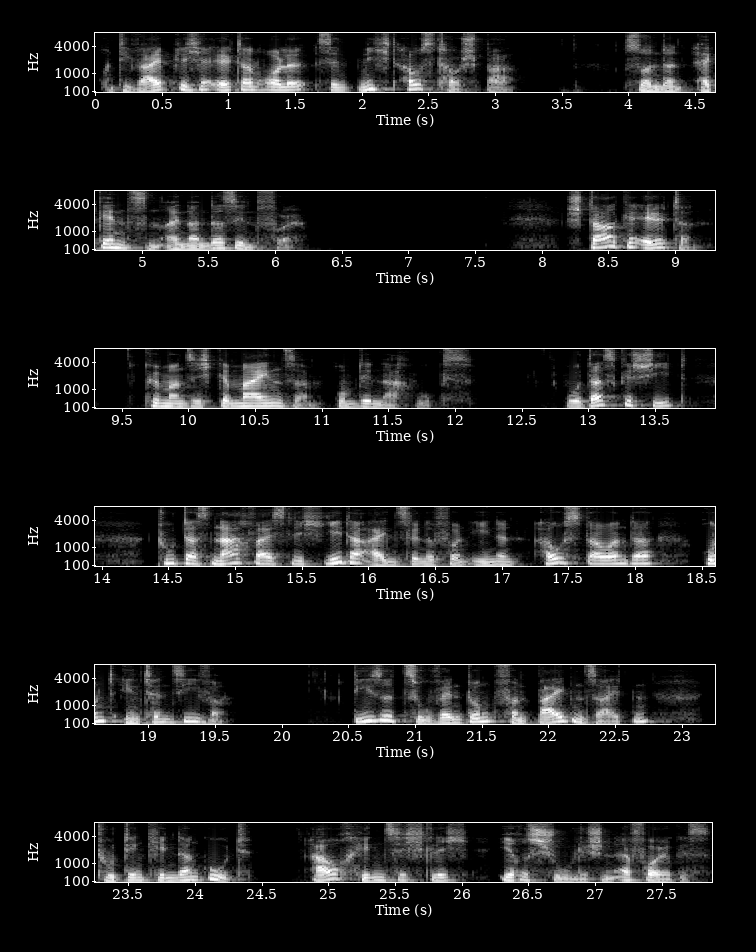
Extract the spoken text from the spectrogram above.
und die weibliche Elternrolle sind nicht austauschbar, sondern ergänzen einander sinnvoll. Starke Eltern kümmern sich gemeinsam um den Nachwuchs. Wo das geschieht, tut das nachweislich jeder einzelne von ihnen ausdauernder und intensiver. Diese Zuwendung von beiden Seiten tut den Kindern gut, auch hinsichtlich ihres schulischen Erfolges.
